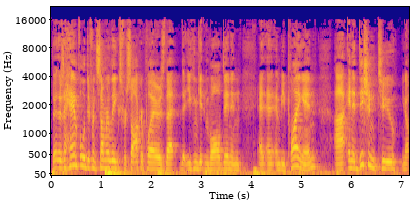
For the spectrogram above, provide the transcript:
there's a handful of different summer leagues for soccer players that, that you can get involved in and, and, and be playing in. Uh, in addition to, you know,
